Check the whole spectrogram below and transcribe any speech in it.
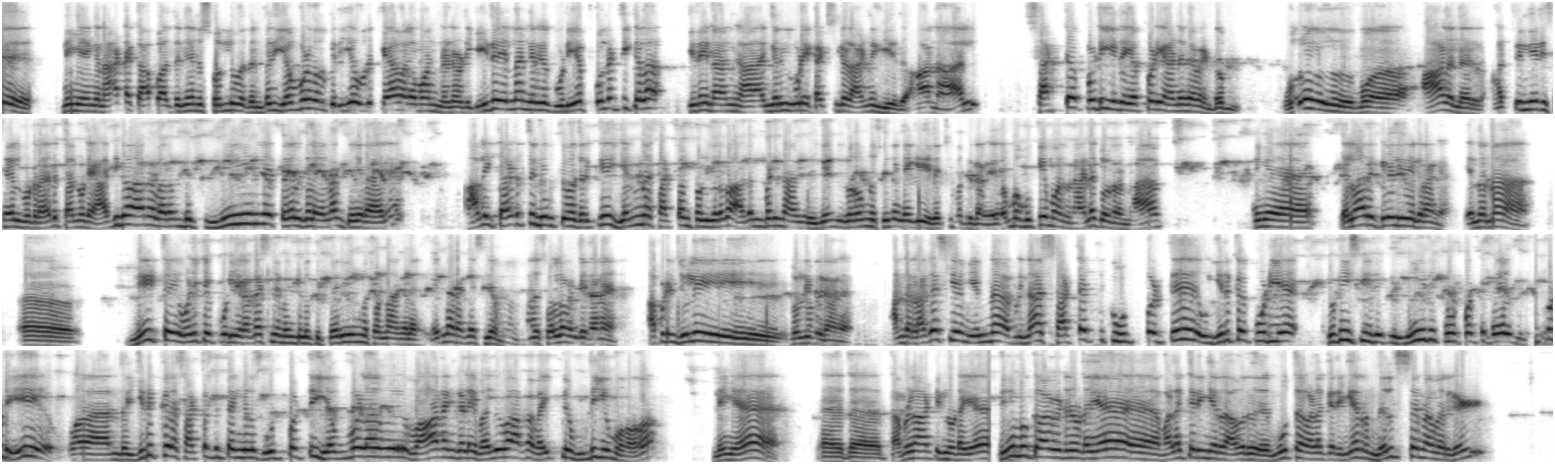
நீங்க எங்க நாட்டை காப்பாத்துங்கன்னு சொல்லுவது என்பது எவ்வளவு பெரிய ஒரு கேவலமான நடவடிக்கை. இதையெல்லாம் இங்க இருக்கக்கூடிய பொலிட்டிக்கலா இதை நாங்க அங்க இருக்கக்கூடிய கட்சிகள் அணுகியது. ஆனால் சட்டப்படி இதை எப்படி அணுக வேண்டும்? ஒரு ஆளுநர் அத்துமீறி செயல்படுறாரு தன்னுடைய அதிகார வரம்புக்கு மீறிய செயல்களை எல்லாம் செய்யறாரு அதை தடுத்து நிறுத்துவதற்கு என்ன சட்டம் சொல்கிறதோ அதன்படி நாங்கள் இயங்குகிறோம்னு சொல்லி இன்னைக்கு வெற்றி பெற்றிருக்காங்க. ரொம்ப முக்கியமானது நான் என்ன சொல்றேன்னா நீங்க எல்லாரும் கேள்வி கேட்கிறாங்க என்னன்னா ஆஹ், நீட்டை ஒழிக்கக்கூடிய ரகசியம் எங்களுக்கு தெரியும்னு சொன்னாங்களே. என்ன ரகசியம்? அதை சொல்ல வேண்டியதானே அப்படின்னு சொல்லி சொல்லிட்டு இருக்காங்க. அந்த ரகசியம் என்ன அப்படின்னா சட்டத்துக்கு உட்பட்டு இருக்கக்கூடிய ஜுடிஷியரிக்கு நீதிக்கு உட்பட்டு செயல்படும் இப்படி அந்த இருக்கிற சட்டத்திட்டங்களுக்கு உட்பட்டு எவ்வளவு வாதங்களை வலுவாக வைக்க முடியுமோ நீங்க தமிழ்நாட்டினுடைய திமுகவினுடைய வழக்கறிஞர் அவரு மூத்த வழக்கறிஞர் நெல்சன் அவர்கள்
